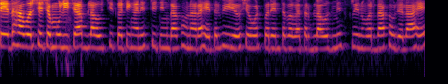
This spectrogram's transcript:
ते दहा वर्षाच्या मुलीच्या ब्लाऊजची कटिंग आणि स्टिचिंग दाखवणार आहे. तर व्हिडिओ शेवटपर्यंत बघा तर ब्लाऊज मी स्क्रीनवर दाखवलेला आहे.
